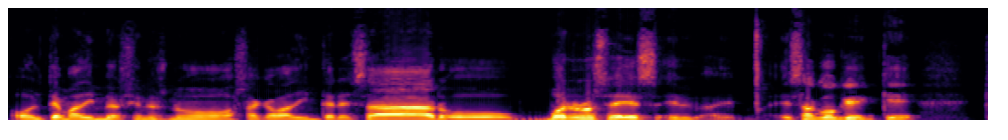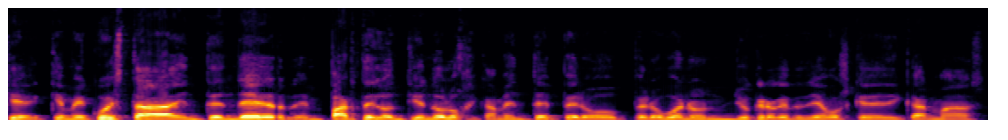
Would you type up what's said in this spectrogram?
o el tema de inversiones no os acaba de interesar o, bueno, no sé, es, es algo que, que, me cuesta entender. En parte lo entiendo lógicamente, pero, pero bueno, yo creo que tendríamos que dedicar más,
